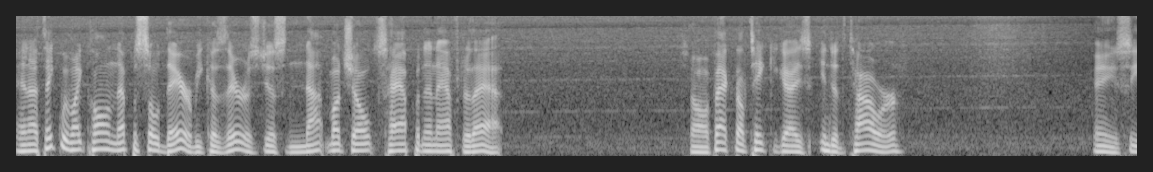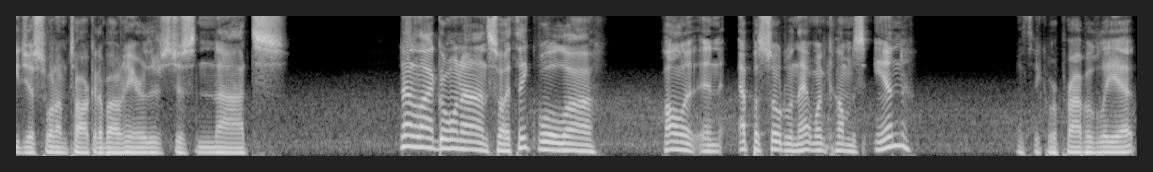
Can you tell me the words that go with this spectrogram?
And I think we might call an episode there because there is just not much else happening after that. So, in fact, I'll take you guys into the tower. And you see just what I'm talking about here. There's just not not a lot going on, so I think we'll uh, call it an episode when that one comes in. I think we're probably at,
